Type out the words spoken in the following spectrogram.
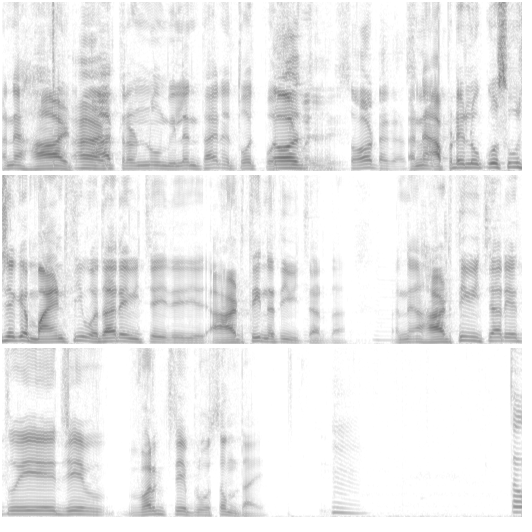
અને હાર્ટ આ આ ત્રણનું મિલન થાય ને તો જ સો ટકા અને આપણે લોકો શું છે કે માઇન્ડથી વધારે વિચારી રહીએ હાર્ટથી નથી વિચારતા. અને હાર્ટથી વિચારીએ તો એ જે વર્ક છે બ્લોસમ થાય. તો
